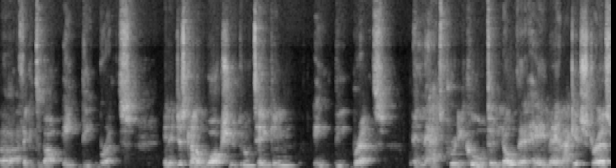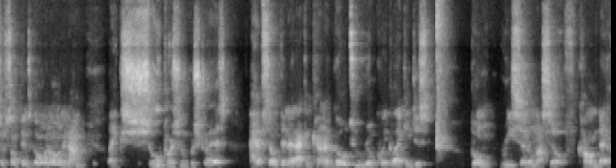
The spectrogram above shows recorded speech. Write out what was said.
uh, I think it's about eight deep breaths. And it just kind of walks you through taking eight deep breaths. And that's pretty cool to know that, hey, man, I get stressed or something's going on and I'm like super, super stressed. I have something that I can kind of go to real quick, like and just boom, recenter myself, calm down.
